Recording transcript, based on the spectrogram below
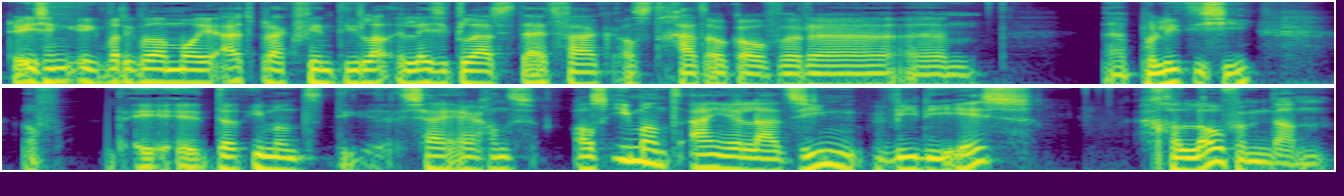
Er is een, wat ik wel een mooie uitspraak vind, die lees ik de laatste tijd vaak als het gaat ook over uh, uh, politici. Of eh, dat iemand die zei ergens: Als iemand aan je laat zien wie die is, geloof hem dan.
